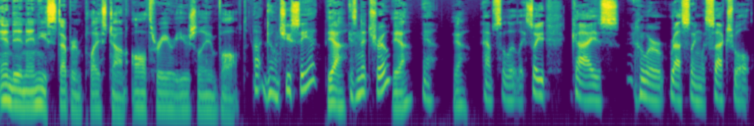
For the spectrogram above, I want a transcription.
And in any stubborn place, John, all three are usually involved. Uh, don't you see it? Yeah. Isn't it true? Yeah. Yeah. Yeah. Absolutely. So, you, guys who are wrestling with sexual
